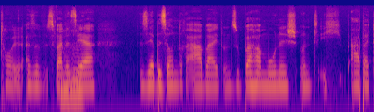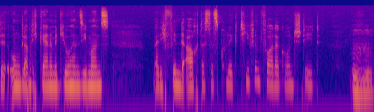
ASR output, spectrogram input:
toll. Also es war eine mhm. sehr, sehr besondere Arbeit und super harmonisch und ich arbeite unglaublich gerne mit Johann Simons, weil ich finde auch, dass das Kollektiv im Vordergrund steht. Mhm.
